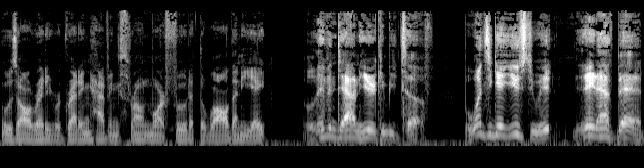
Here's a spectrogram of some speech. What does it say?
who was already regretting having thrown more food at the wall than he ate. Living down here can be tough, but once you get used to it, it ain't half bad.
